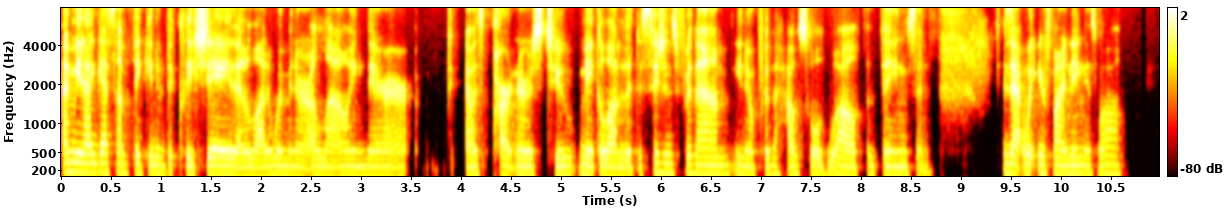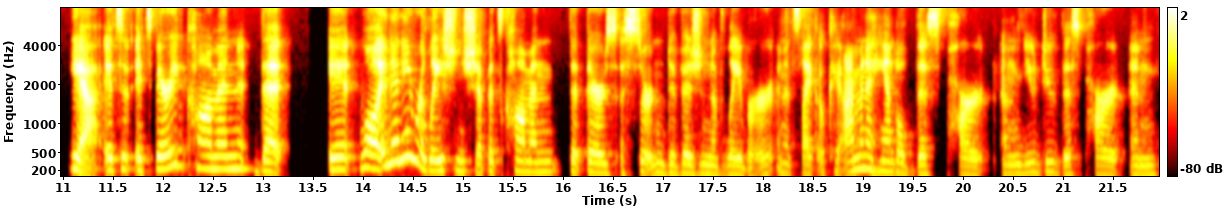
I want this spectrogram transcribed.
I mean, I guess I'm thinking of the cliche that a lot of women are allowing their as partners to make a lot of the decisions for them, you know, for the household wealth and things. And is that what you're finding as well? Yeah, it's it's very common that it well in any relationship it's common that there's a certain division of labor and it's like okay i'm going to handle this part and you do this part and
